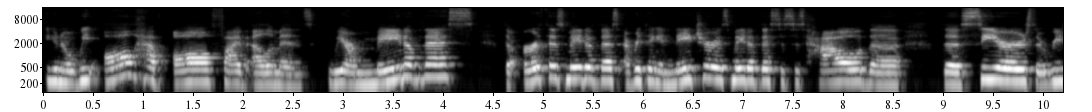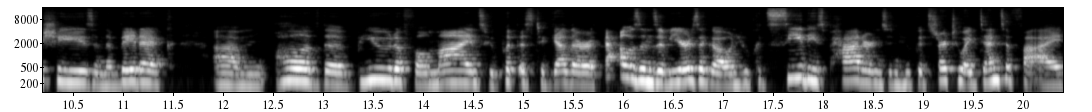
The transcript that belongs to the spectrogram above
you know, we all have all five elements. We are made of this. The earth is made of this. Everything in nature is made of this. This is how the the seers, the rishis, and the Vedic um, all of the beautiful minds who put this together thousands of years ago and who could see these patterns and who could start to identify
